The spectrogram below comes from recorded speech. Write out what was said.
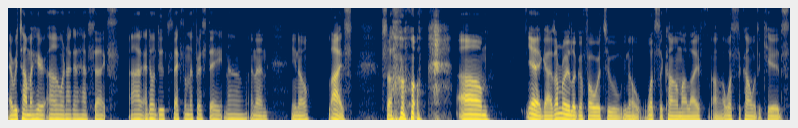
every time I hear, "Oh, we're not gonna have sex. I, I don't do sex on the first date." No, and then, you know, lies. So, um, yeah, guys, I'm really looking forward to you know what's to come in my life, uh, what's to come with the kids.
